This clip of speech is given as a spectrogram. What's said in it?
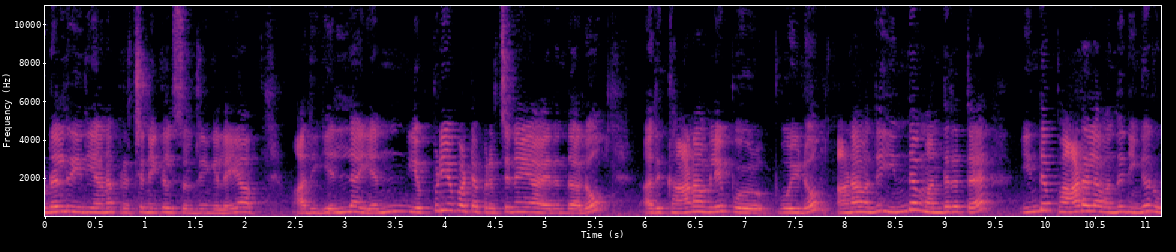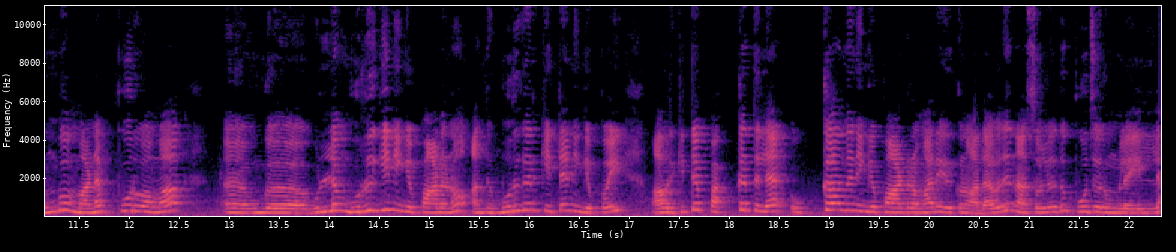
உடல் ரீதியான பிரச்சனைகள் சொல்கிறீங்க இல்லையா? அது எல்லாம் என் எப்படியப்பட்ட பிரச்சனையாக இருந்தாலும் அது காணாமலே போ போயிடும். ஆனால் வந்து இந்த மந்திரத்தை இந்த பாடலை வந்து நீங்கள் ரொம்ப மனப்பூர்வமாக உங்கள் உங்க உள்ளம் முருகி நீங்க பாடணும். அந்த முருகர்கிட்ட நீங்க போய் அவர்கிட்ட பக்கத்துல உட்கார்ந்து நீங்க பாடுற மாதிரி இருக்கணும். அதாவது நான் சொல்றது பூஜை ரூம்ல இல்ல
